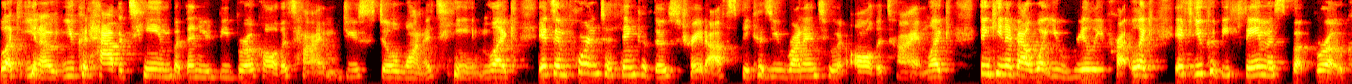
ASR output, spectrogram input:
like you know you could have a team but then you'd be broke all the time. Do you still want a team? Like it's important to think of those trade-offs because you run into it all the time. Like thinking about what you really pri- like if you could be famous but broke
